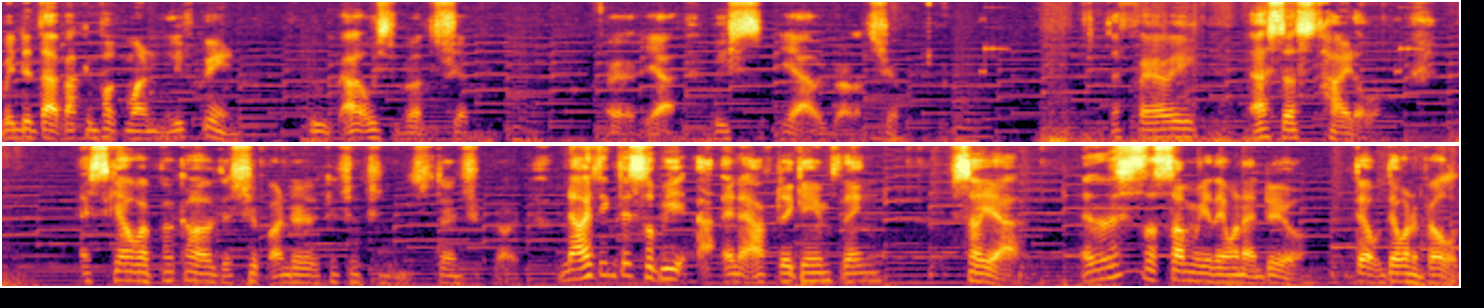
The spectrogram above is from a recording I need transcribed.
We did that back in Pokemon Leaf Green. We, at least we brought the ship. Or, yeah, we, yeah, we brought the ship. The Fairy SS Tidal. A scale replica of the ship under construction in the Stern Shipyard. Now I think this will be an after game thing. So yeah. And this is the summary they want to do they, they want to build.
